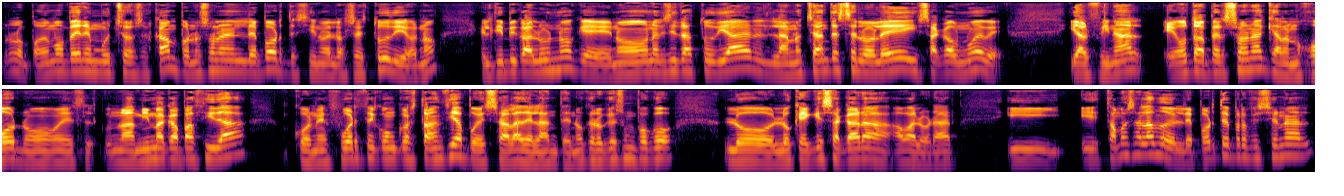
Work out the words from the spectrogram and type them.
lo podemos ver en muchos campos, no solo en el deporte, sino en los estudios, ¿no? El típico alumno que no necesita estudiar, la noche antes se lo lee y saca un 9 y al final eh, otra persona que a lo mejor no es la misma capacidad, con esfuerzo y con constancia, pues sale adelante, ¿no? Creo que es un poco lo, que hay que sacar a, valorar. Y, estamos hablando del deporte profesional,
